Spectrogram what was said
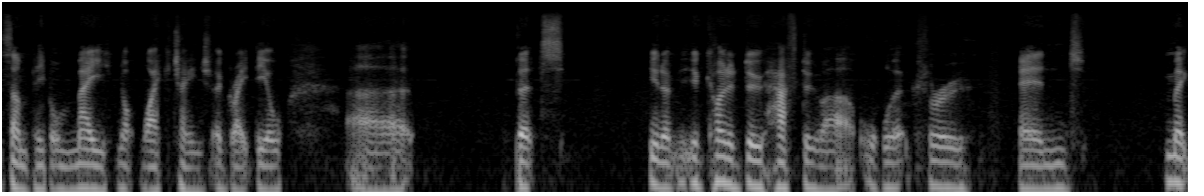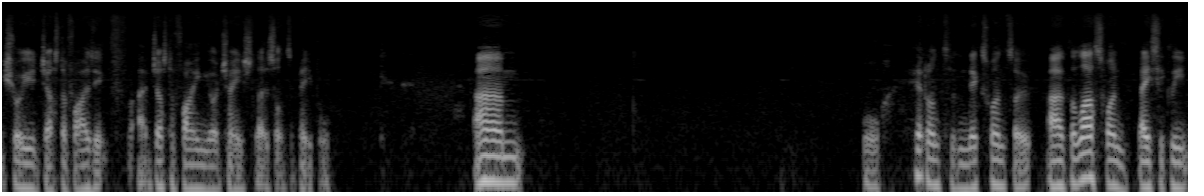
some people may not like change a great deal, but you know you kind of do have to uh, work through and make sure you're justifying it, uh, justifying your change to those sorts of people. Um, we'll head on to the next one. So uh, the last one basically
